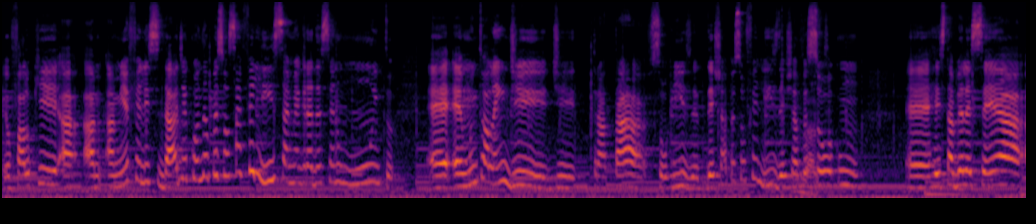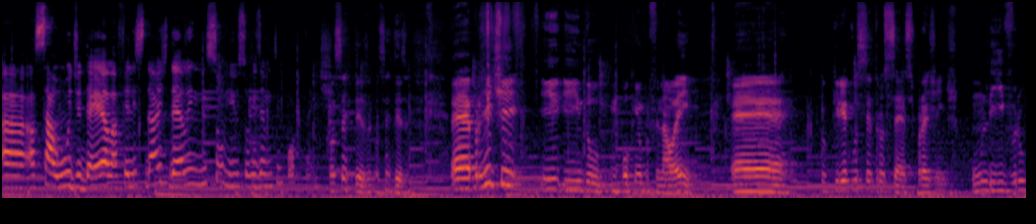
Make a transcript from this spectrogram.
Eu falo que a, a, a, minha felicidade é quando a pessoa sai feliz, sai me agradecendo muito. É, é muito além de, de tratar sorriso, é deixar a pessoa feliz, deixar Exato. a pessoa com é, restabelecer a, a, a, saúde dela, a felicidade dela em, sorrir. O sorriso é muito importante. Com certeza, com certeza. É, pra gente ir indo um pouquinho pro final aí, é, eu queria que você trouxesse pra gente um livro,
